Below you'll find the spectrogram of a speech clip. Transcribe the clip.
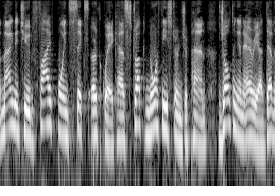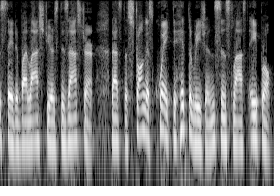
A magnitude 5.6 earthquake has struck northeastern Japan, jolting an area devastated by last year's disaster. That's the strongest quake to hit the region since last April.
